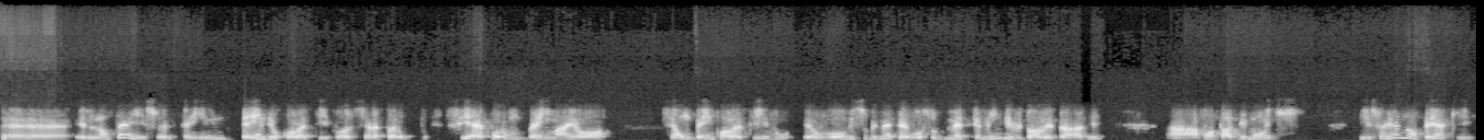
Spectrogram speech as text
É, ele não tem isso. Ele, tem, entende o coletivo. Se se é por um bem maior, se é um bem coletivo, eu vou me submeter, vou submeter minha individualidade à, à vontade de muitos. Isso a gente não tem aqui.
